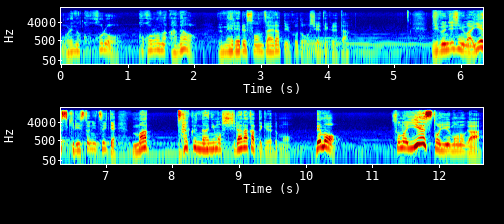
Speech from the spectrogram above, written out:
俺の心を心の穴を埋めれる存在だということを教えてくれた。自分自身はイエス・キリストについて全く何も知らなかったけれどもでもそのイエスというものが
